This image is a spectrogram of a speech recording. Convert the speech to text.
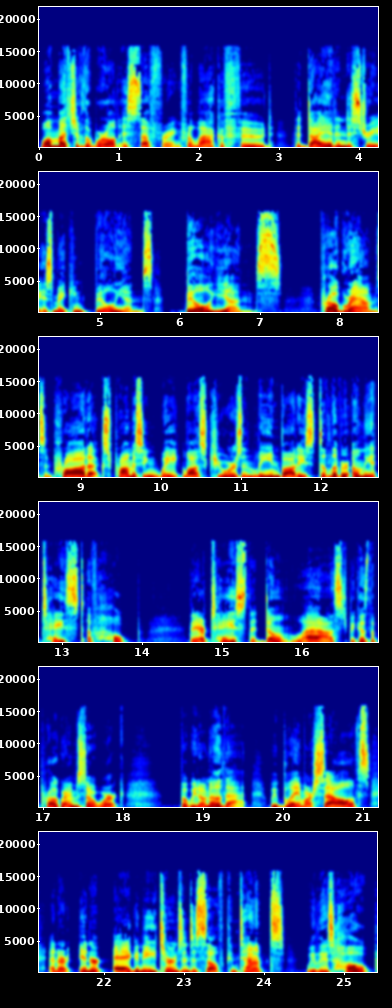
While much of the world is suffering for lack of food, the diet industry is making billions, billions. Programs and products promising weight loss cures and lean bodies deliver only a taste of hope. They are tastes that don't last because the programs don't work. But we don't know that. We blame ourselves, and our inner agony turns into self contempt. We lose hope.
